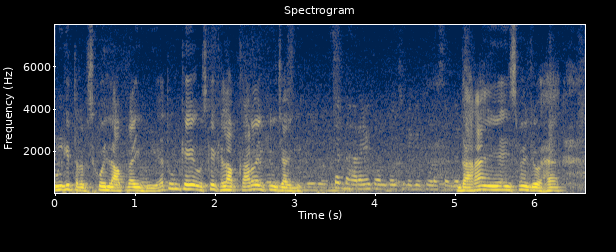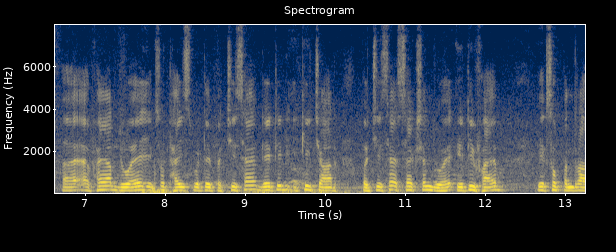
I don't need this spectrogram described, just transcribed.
उनकी तरफ़ से कोई लापरवाही हुई है तो उनके उसके खिलाफ कार्रवाई की जाएगी। सर धाराएँ कौन कौन सी लगी? थोड़ा सा अगर- इसमें जो है एफ़ आई आर जो है एक सौ अट्ठाईस बटे पच्चीस है डेटेड इक्कीस चार पच्चीस है सेक्शन जो है एटी फाइव एक सौ पंद्रह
